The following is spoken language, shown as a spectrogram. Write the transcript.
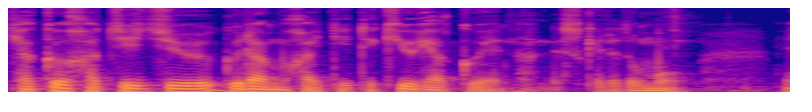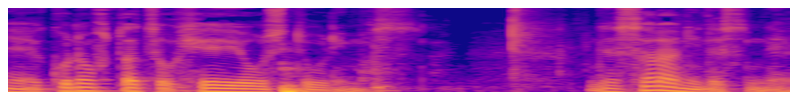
180g 入っていて900円なんですけれども、えーこの2つを併用しております。でさらにですね、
